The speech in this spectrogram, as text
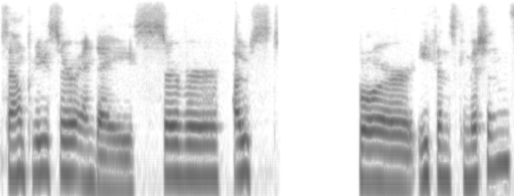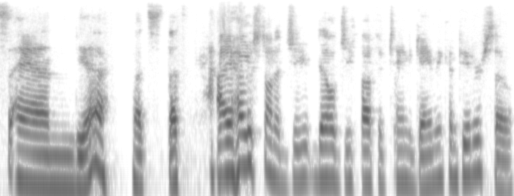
sound producer and a server host for Ethan's commissions, and yeah, that's that's. I host on a G, Dell G515 gaming computer, so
